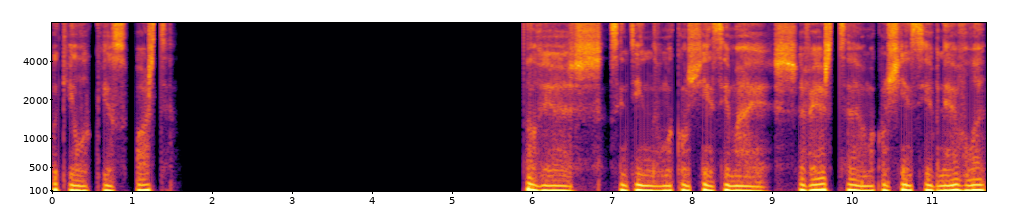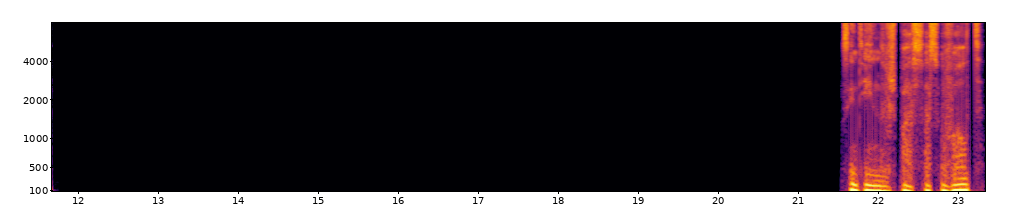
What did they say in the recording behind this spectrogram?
com aquilo que o suporta. Talvez sentindo uma consciência mais aberta, uma consciência benévola. Sentindo o espaço à sua volta.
